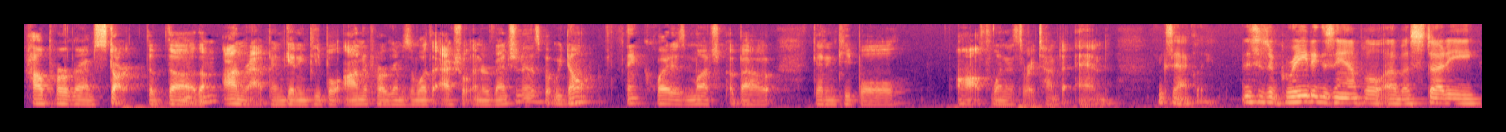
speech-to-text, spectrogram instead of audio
how programs start the the, mm-hmm. the on ramp and getting people onto programs and what the actual intervention is, but we don't think quite as much about getting people off when it's the right time to end. Exactly. This is a great example of a study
